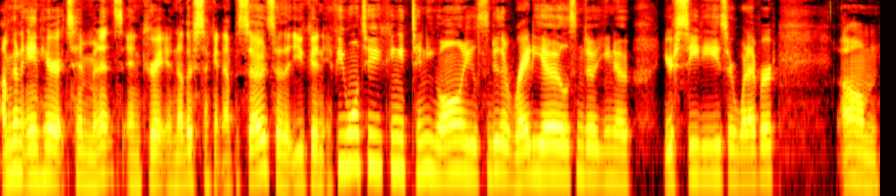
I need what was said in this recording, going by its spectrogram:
I'm going to end here at 10 minutes and create another second episode so that you can, if you want to, you can continue on. You listen to the radio, listen to, you know, your CDs or whatever. Um,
